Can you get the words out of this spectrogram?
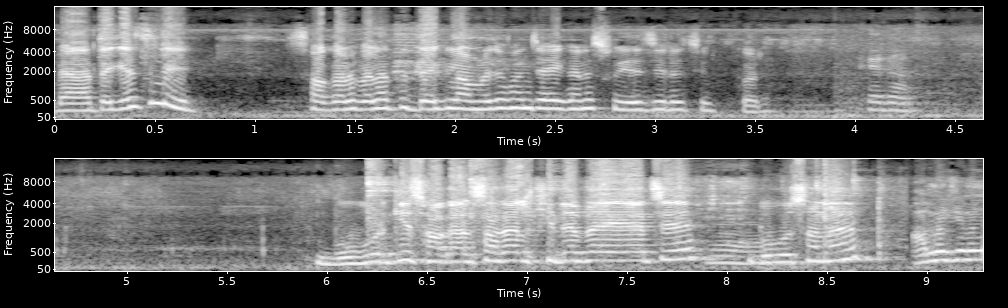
বেড়াতে গেছিলি? সকালবেলা তো দেখলাম আমরা যখন যাই এখানে শুয়েছিল চুপ করে। কেন? বুবুর কি সকাল সকাল খিদে পেয়ে গেছে? বুবু সোনা আমি যেমন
